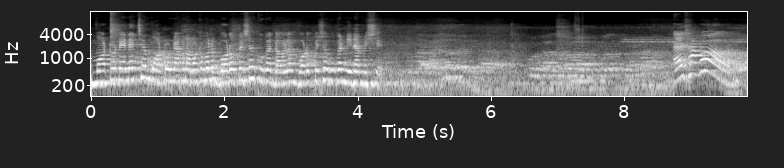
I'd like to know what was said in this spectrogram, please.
মটন এনেছে মটন এখন আমাকে বলে বড় প্রেশার কুকার দাও বললাম বড় প্রেশার কুকার নিরামিষে। এই সাগর!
